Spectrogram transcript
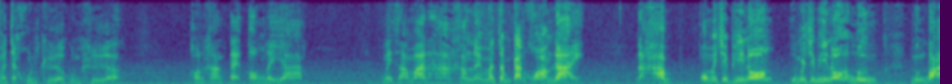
มันจะคุนเครือคุนเครือ ค่อนข้างแตะต้องได้ยาก ไม่สามารถหาคำไหนมาจำกัดความได้นะครับ เพราะไม่ใช่พี่น้อง กูไม่ใช่พี่น้องกับมึง มึงบ้า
